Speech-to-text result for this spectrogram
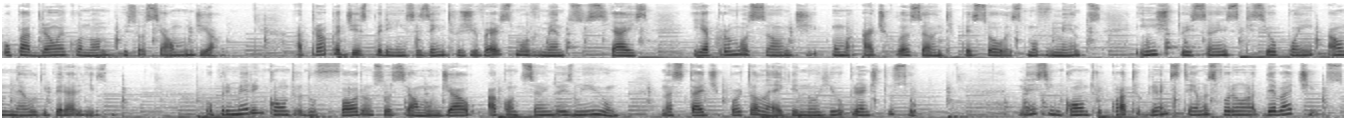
o padrão econômico e social mundial a troca de experiências entre os diversos movimentos sociais e a promoção de uma articulação entre pessoas, movimentos e instituições que se opõem ao neoliberalismo. O primeiro encontro do Fórum Social Mundial aconteceu em 2001, na cidade de Porto Alegre, no Rio Grande do Sul. Nesse encontro, quatro grandes temas foram debatidos:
